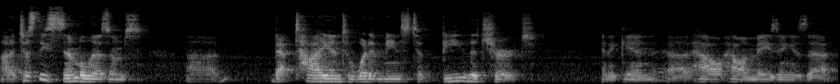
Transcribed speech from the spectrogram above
uh, just these symbolisms uh, that tie into what it means to be the church. And again, uh, how, how amazing is that?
